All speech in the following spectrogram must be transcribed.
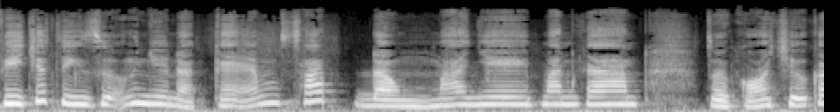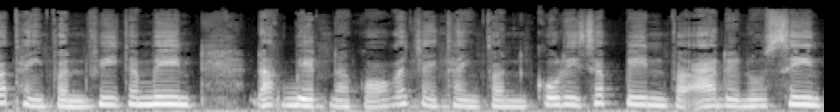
vi chất dinh dưỡng như là kẽm, sắt, đồng, magie, mangan, rồi có chứa các thành phần vitamin, đặc biệt là có cái thành phần cholecystine và adenosine.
